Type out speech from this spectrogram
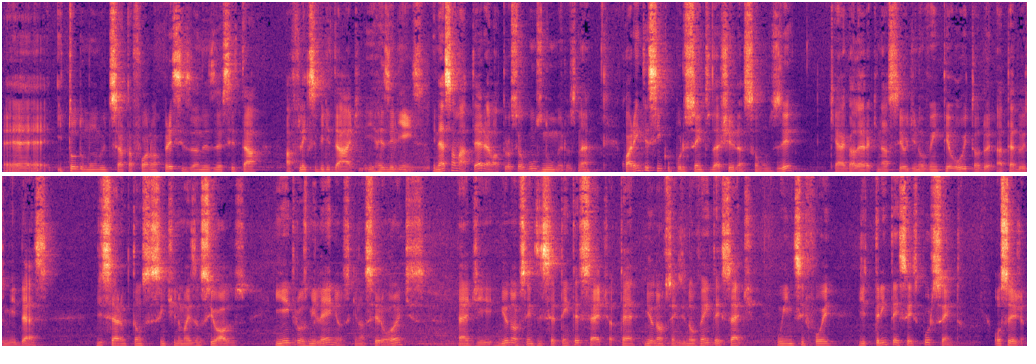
é, e todo mundo, de certa forma, precisando exercitar a flexibilidade e resiliência. E nessa matéria ela trouxe alguns números, né? 45% da geração Z, que é a galera que nasceu de 98 até 2010, disseram que estão se sentindo mais ansiosos, e entre os millennials que nasceram antes, né, de 1977 até 1997, o índice foi de 36%. Ou seja,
